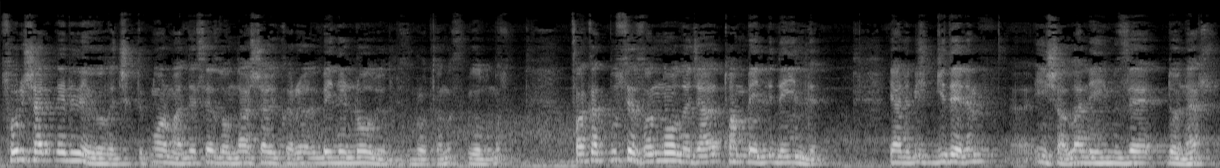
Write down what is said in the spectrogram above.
soru işaretleriyle yola çıktık. Normalde sezonda aşağı yukarı belirli oluyordu bizim rotamız, yolumuz. Fakat bu sezon ne olacağı tam belli değildi. Yani bir gidelim e, inşallah lehimize döner.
